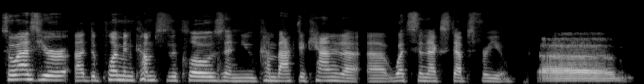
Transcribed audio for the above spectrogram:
So as your uh, deployment comes to the close and you come back to Canada, uh, what's the next steps for you? Um,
